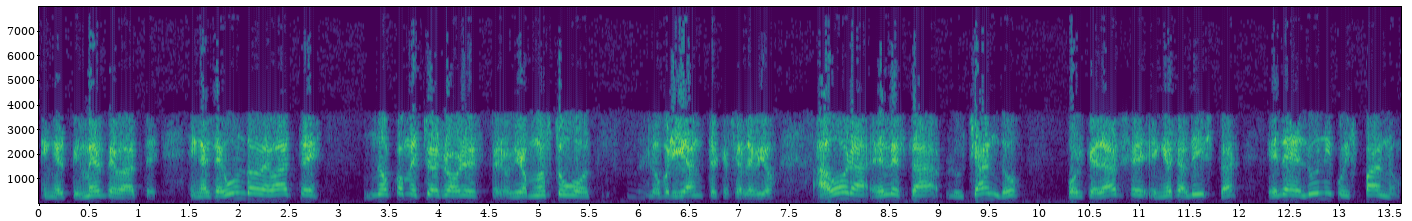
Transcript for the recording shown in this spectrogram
en el primer debate. En el segundo debate no cometió errores, pero digamos no estuvo lo brillante que se le vio. Ahora él está luchando por quedarse en esa lista. Él es el único hispano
